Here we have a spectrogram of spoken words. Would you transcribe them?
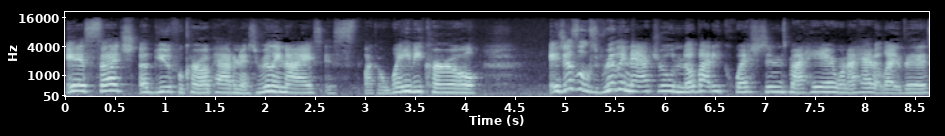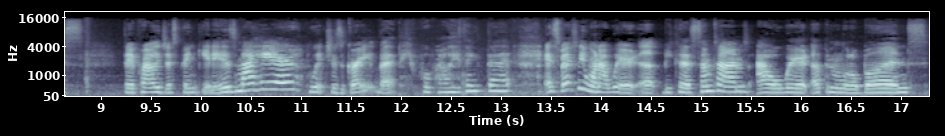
it is such a beautiful curl pattern. It's really nice. It's like a wavy curl it just looks really natural. Nobody questions my hair when i have it like this. They probably just think it is my hair which is great but people probably think that. Especially when i wear it up because sometimes i will wear it up in little buns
